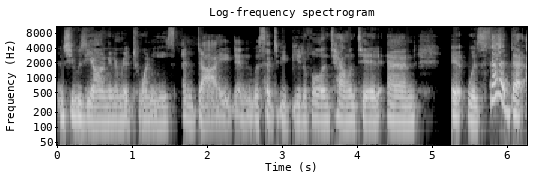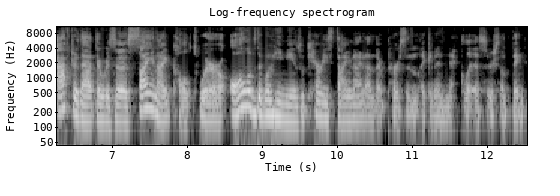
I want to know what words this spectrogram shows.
And she was young in her mid 20s and died and was said to be beautiful and talented. And it was said that after that, there was a cyanide cult where all of the Bohemians would carry cyanide on their person, like in a necklace or something.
